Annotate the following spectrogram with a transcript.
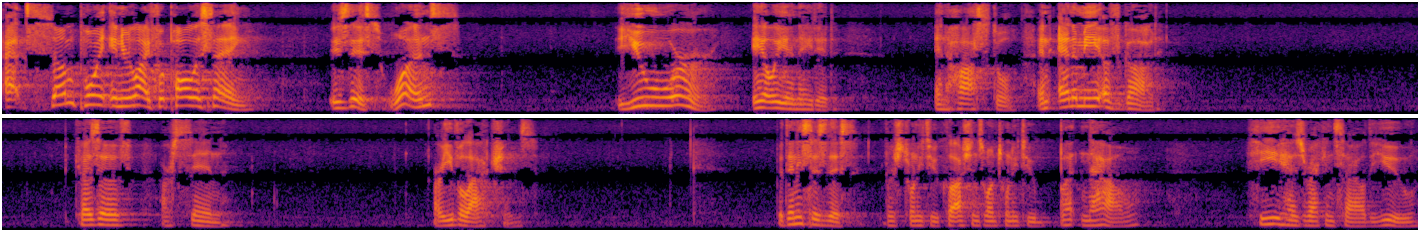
At some point in your life, what Paul is saying is this once you were alienated and hostile, an enemy of God because of our sin, our evil actions. But then he says this, verse 22, Colossians 1:22, but now he has reconciled you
